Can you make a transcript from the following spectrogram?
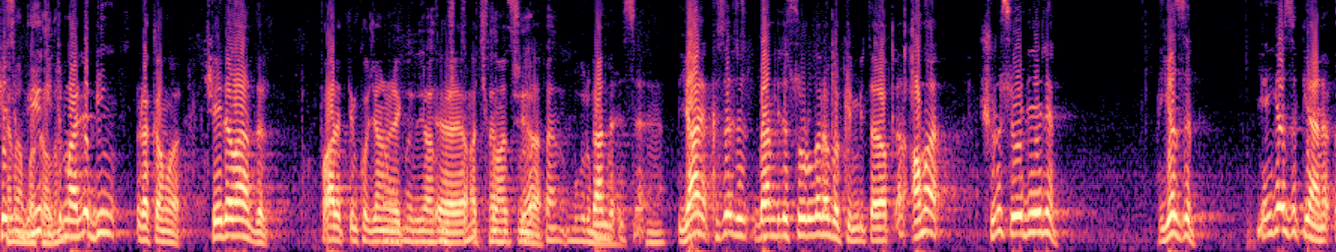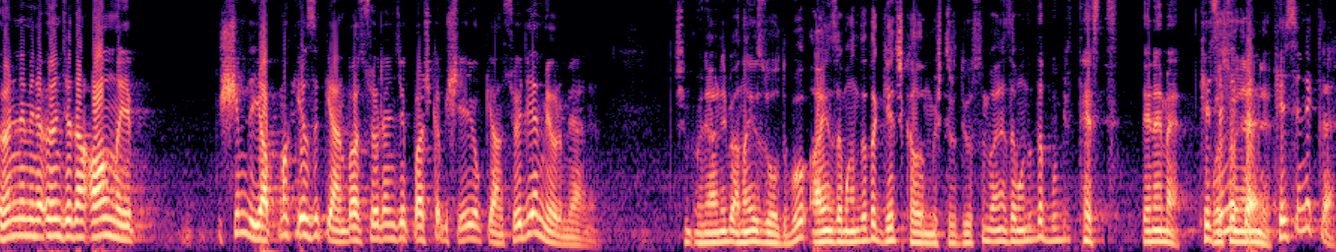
Kesin Hemen büyük bakalım. ihtimalle bin rakamı. Şeyde vardır. Fahrettin Koca'nın e, açıklamasında. şey yap, ben bulurum Ben de, se- yani kısaca ben bir de sorulara bakayım bir taraftan ama şunu söyleyelim. Yazın. Ya yazık yani önlemini önceden almayıp şimdi yapmak yazık yani. Söylenecek başka bir şey yok yani. Söyleyemiyorum yani. Şimdi önemli bir analiz oldu bu. Aynı zamanda da geç kalınmıştır diyorsun ve aynı zamanda da bu bir test, deneme. Burası Kesinlikle. önemli. Kesinlikle.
